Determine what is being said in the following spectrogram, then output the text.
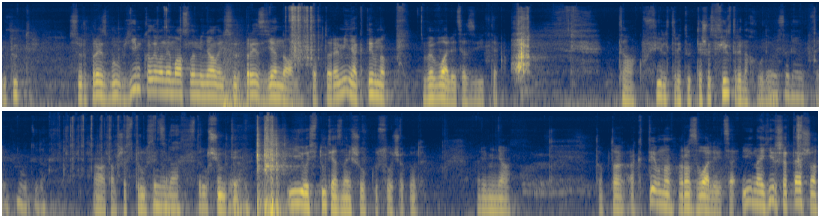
І тут сюрприз був їм, коли вони масло міняли, і сюрприз є нам. Тобто ремінь активно вивалюється звідти. Так, у фільтрі тут. Ти щось в фільтрі знаходив? Ну, от сюди. А, там щось труситься. Ну, да, стружка Чути. туди. І ось тут я знайшов кусочок от ремня. Тобто активно розвалюється. І найгірше те, що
